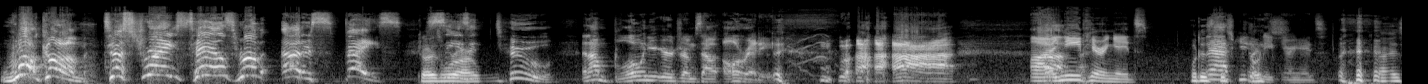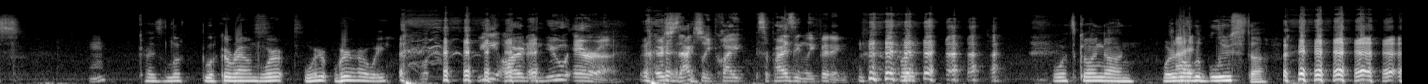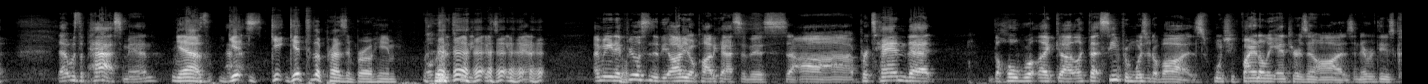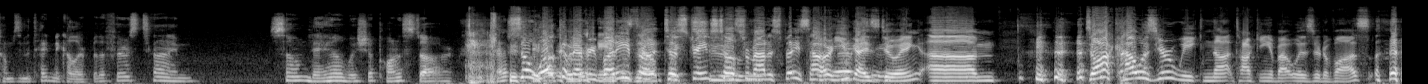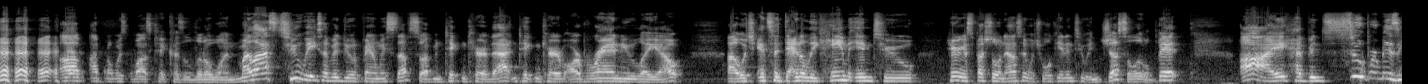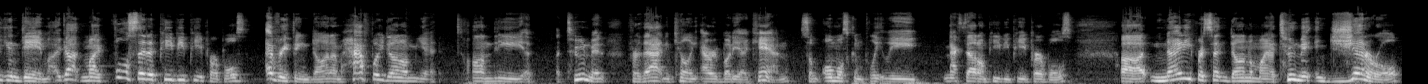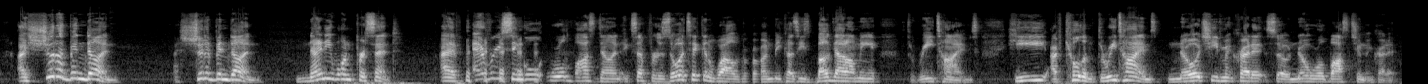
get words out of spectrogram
Welcome to Strange Tales from Outer Space, Guys, season two, and I'm blowing your eardrums out already. nah, I need hearing aids. What is this you don't need hearing aids. guys? Hmm? Guys, look look around. Where where where are we? We are in a new era, which is actually quite surprisingly fitting. What's going on? Where's I- all the blue stuff? That was the past, man. Yeah, get get get to the present, Brohim. Welcome to 2015, man. I mean, if you listen to the audio podcast of this, uh, pretend that the whole world, like uh, like that scene from Wizard of Oz, when she finally enters in Oz and everything just comes into Technicolor for the first time. Someday I'll wish upon a star. So welcome everybody for, to Strange two. Tales from Outer Space. How are you guys doing? Um, Dahk, how was your week? Not talking about Wizard of Oz. um, I'm a Wizard of Oz kid because of the little one. My last two weeks I've been doing family stuff, so I've been taking care of that and taking care of our brand new layout, uh, which incidentally came into hearing a special announcement, which we'll get into in just a little bit. I have been super busy in game. I got my full set of PvP purples, everything done. I'm halfway done on the on the attunement for that and killing everybody I can. So I'm almost completely maxed out on PvP purples. Uh, 90% done on my attunement in general. I should have been done. I should have been done. 91%. I have every single world boss done except for Zoetic and Wilderrun because he's bugged out on me three times. He, I've killed him three times. No achievement credit, so no world boss attunement credit.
